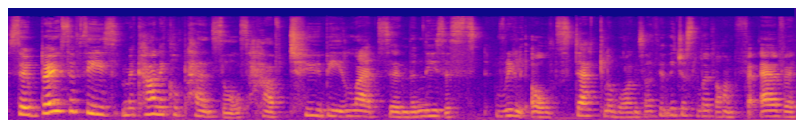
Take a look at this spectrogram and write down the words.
So both of these mechanical pencils have 2B leads in them. These are really old Staedtler ones. I think they just live on forever.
